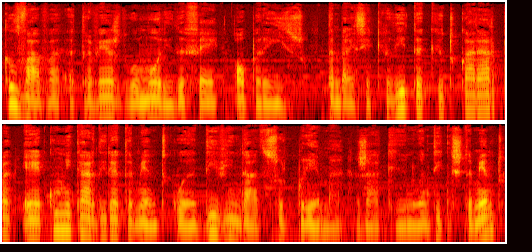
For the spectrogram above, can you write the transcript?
que levava, através do amor e da fé, ao paraíso. Também se acredita que tocar harpa é comunicar diretamente com a divindade suprema, já que no Antigo Testamento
